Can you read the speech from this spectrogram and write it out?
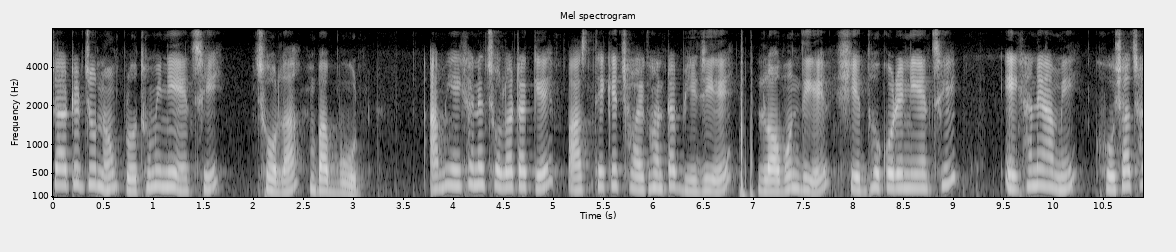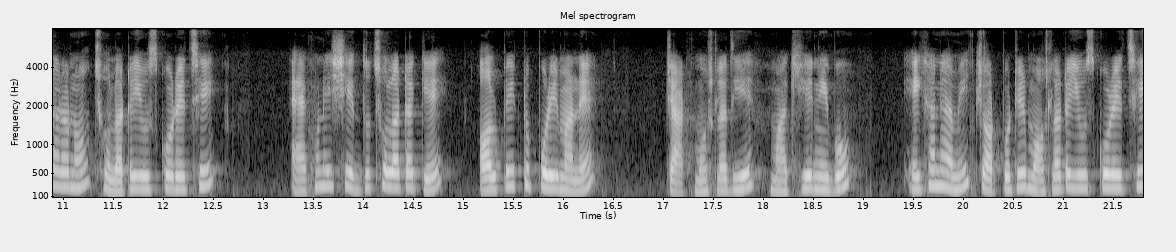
চাটের জন্য প্রথমে নিয়েছি ছোলা বা বুট। আমি এখানে ছোলাটাকে পাঁচ থেকে ছয় ঘণ্টা ভিজিয়ে লবণ দিয়ে সেদ্ধ করে নিয়েছি। এখানে আমি খোসা ছাড়ানো ছোলাটা ইউজ করেছি। এখন এই সেদ্ধ ছোলাটাকে অল্প একটু পরিমাণে চাট মশলা দিয়ে মাখিয়ে নেব। এখানে আমি চটপটির মশলাটা ইউজ করেছি।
